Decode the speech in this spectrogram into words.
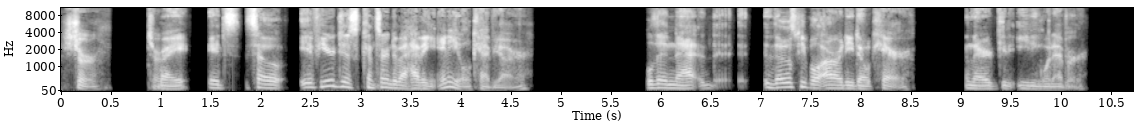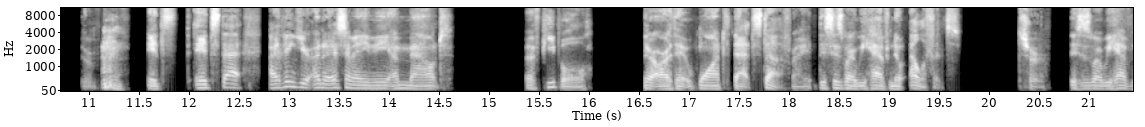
Sure, sure. right? It's so if you're just concerned about having any old caviar, well, then that those people already don't care and they're eating whatever. It's it's that I think you're underestimating the amount of people there are that want that stuff, right? This is why we have no elephants. Sure. This is why we have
